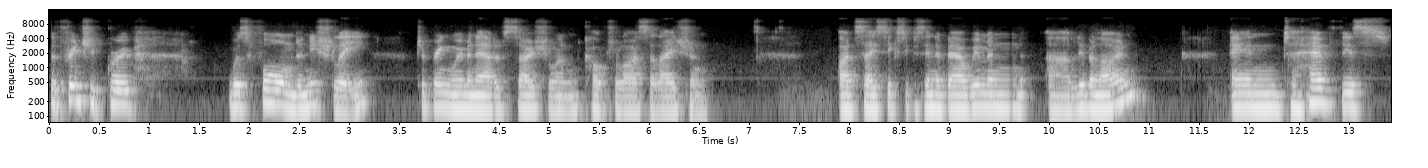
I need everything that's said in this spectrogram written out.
The friendship group was formed initially to bring women out of social and cultural isolation. I'd say 60% of our women uh, live alone. And to have this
